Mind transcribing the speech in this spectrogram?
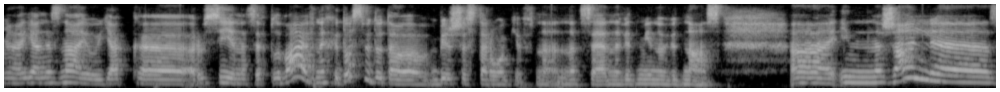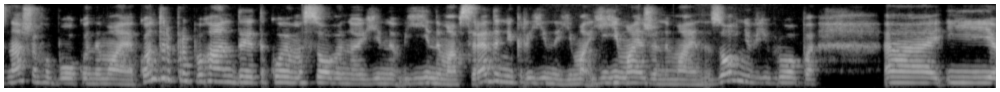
Е, Я не знаю, як е, Росія на це впливає. В них і досвіду та більше ста років на, на це, на відміну від нас. І, на жаль, з нашого боку немає контрпропаганди такої масованої, її, її всередині країни, її, майже немає назовні в Європи. Е, і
